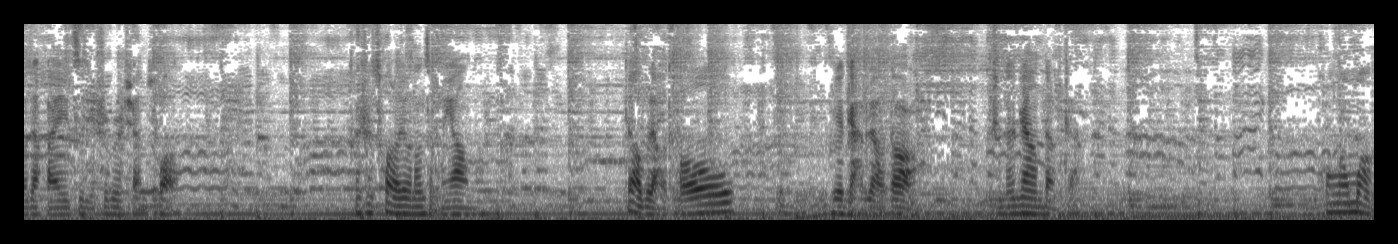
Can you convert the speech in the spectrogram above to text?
我在怀疑自己是不是选错了。可是错了又能怎么样呢？掉不了头，也改不了道，只能这样等着。《红楼梦》，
